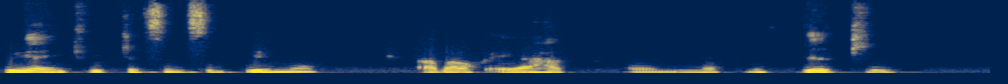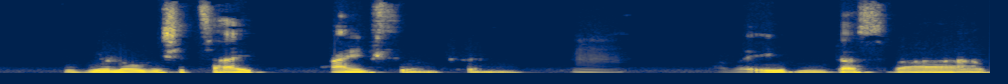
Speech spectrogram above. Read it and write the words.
höher entwickelt sind, sind jünger. Aber auch er hat äh, noch nicht wirklich die biologische Zeit einführen können. Mhm. Aber eben, das war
